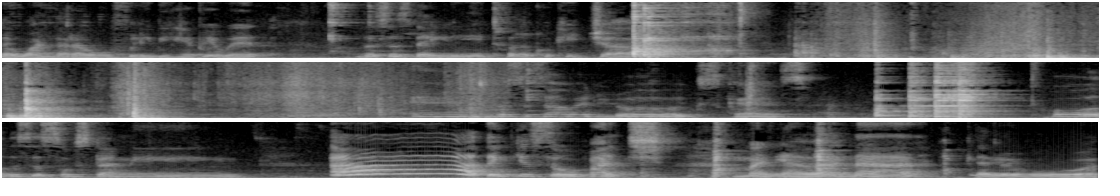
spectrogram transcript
the one that I will fully be happy with. This is the lid for the cookie jar. And this is how it looks, guys. Oh, this is so stunning. Thank you so much. Manyavana. Hello.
